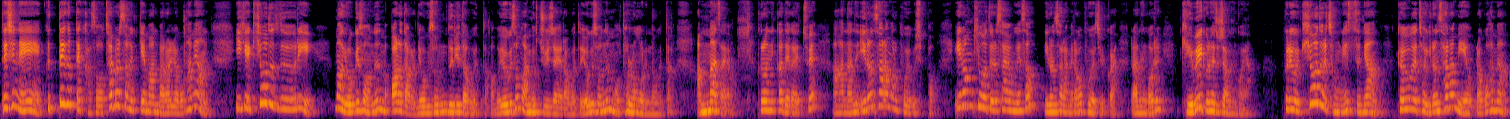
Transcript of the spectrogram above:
대신에 그때그때 가서 차별성 있게만 말하려고 하면 이게 키워드들이 막 여기서는 막 빠르다 그래 여기서는 느리다고 했다가 뭐 여기서는 완벽주의자라고 했다 여기서는 뭐 덜렁거린다고 했다가 안 맞아요 그러니까 내가 애초에 아 나는 이런 사람으로 보이고 싶어 이런 키워드를 사용해서 이런 사람이라고 보여줄 거야 라는 거를 계획을 해주자는 거야 그리고 키워드를 정리했으면 결국에 저 이런 사람이에요 라고 하면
